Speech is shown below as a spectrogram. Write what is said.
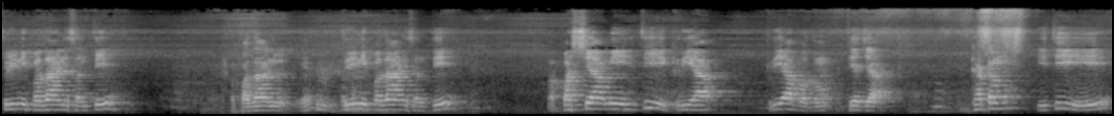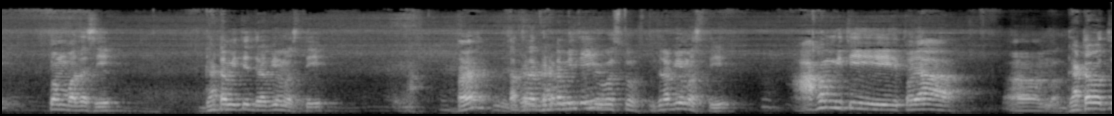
त्रीणि पदानि सन्ति। पदानि त्रीणि पदानि सन्ति। पश्यामि इति क्रिया क्रियापदं त्यज। घटम् इति त्वं वदसि घटमिति द्रव्यमस्ति। तत्र घटमिति वस्तु अस्ति। द्रव्यमस्ति। अहम् इति त्वया घटवत्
